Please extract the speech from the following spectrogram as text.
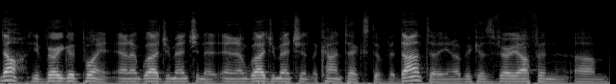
No, very good point, and I'm glad you mentioned it. And I'm glad you mentioned it in the context of Vedanta, you know, because very often um,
